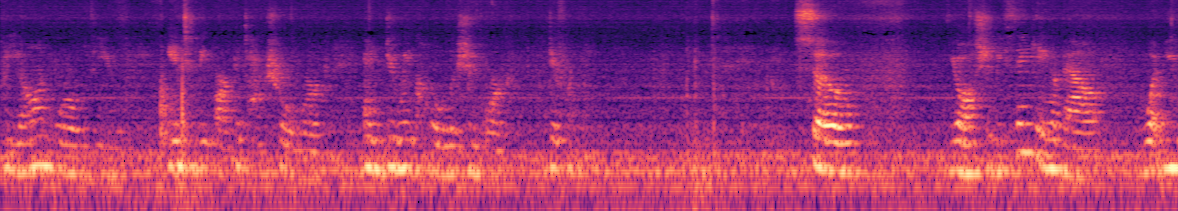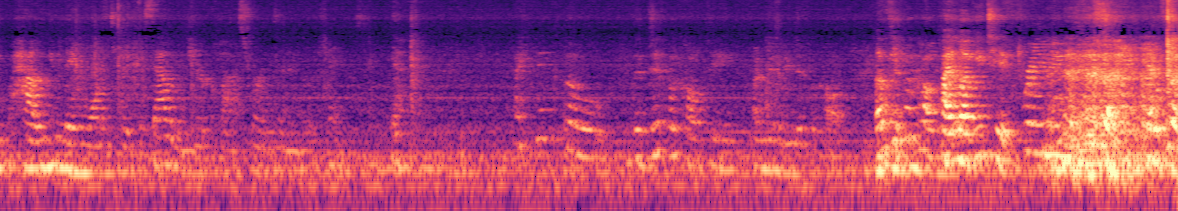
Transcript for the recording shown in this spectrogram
beyond worldview into the architectural work and doing coalition work differently. So you all should be thinking about what you, how you may want to take this out into your classrooms and other things. Yeah. I think though, the difficulty, I'm gonna be difficult. Okay. Difficulty I love you too. framing We're this. good,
